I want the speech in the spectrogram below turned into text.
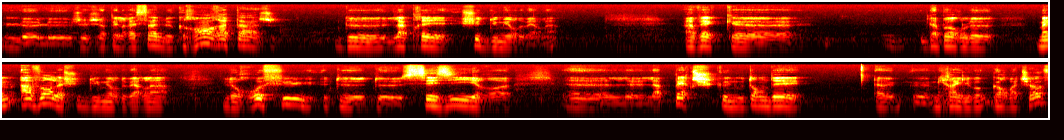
le, j'appellerais ça le grand ratage de l'après-chute du mur de Berlin, avec euh, d'abord le, même avant la chute du mur de Berlin, le refus de, saisir euh, la perche que nous tendait euh, Mikhail Gorbatchev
